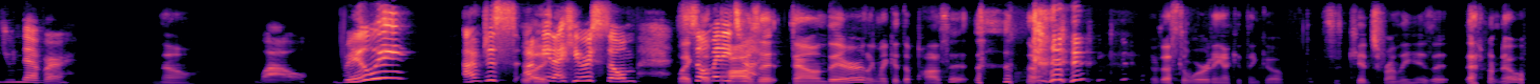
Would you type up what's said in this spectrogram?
You never. No. Wow. Really? I'm just I mean I hear so Like so many times. deposit down there, like make a deposit. if that's the wording I could think of. This is kids friendly, is it? I don't know.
